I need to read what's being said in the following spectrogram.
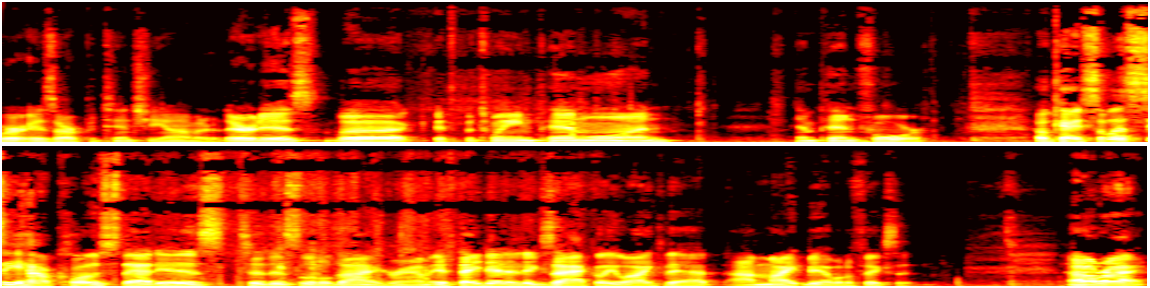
Where is our potentiometer? There it is. Look, it's between pin 1 and pin 4. Okay, so let's see how close that is to this little diagram. If they did it exactly like that, I might be able to fix it. All right.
